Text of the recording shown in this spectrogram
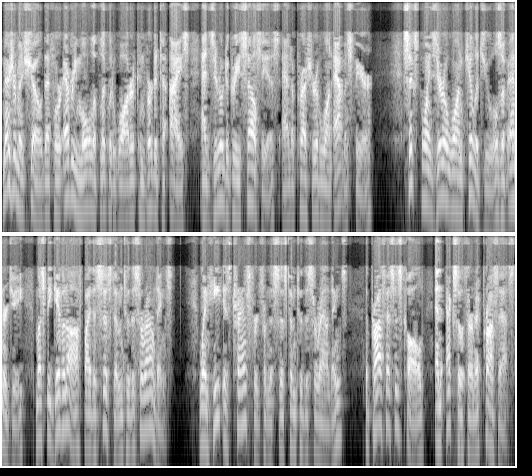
Measurements show that for every mole of liquid water converted to ice at 0 degrees Celsius and a pressure of 1 atmosphere, 6.01 kilojoules of energy must be given off by the system to the surroundings. When heat is transferred from the system to the surroundings, the process is called an exothermic process.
